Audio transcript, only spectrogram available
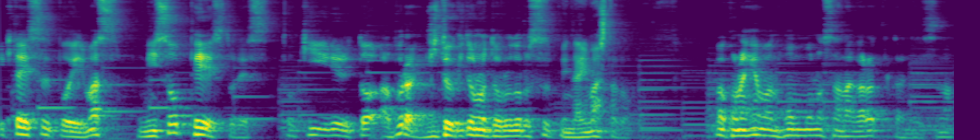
液体スープを入れます。味噌ペーストです。溶き入れると油ギトギトのドロドロスープになりましたと。まあ、この辺は本物さながらって感じですな。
